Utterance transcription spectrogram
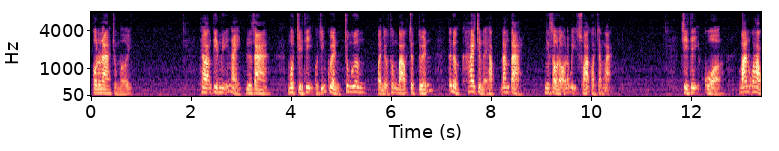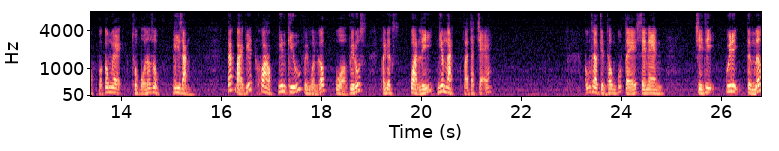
corona chủng mới. Theo hãng tin Mỹ này đưa ra, một chỉ thị của chính quyền trung ương và nhiều thông báo trực tuyến đã được hai trường đại học đăng tải, nhưng sau đó đã bị xóa khỏi trang mạng. Chỉ thị của Ban Khoa học và Công nghệ thuộc Bộ Giáo dục ghi rằng các bài viết khoa học nghiên cứu về nguồn gốc của virus phải được quản lý nghiêm ngặt và chặt chẽ. Cũng theo truyền thông quốc tế CNN, chỉ thị quy định từng lớp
